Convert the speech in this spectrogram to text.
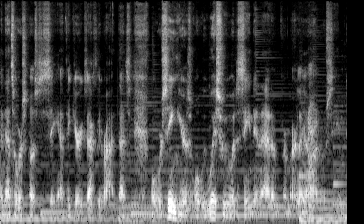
And that's what we're supposed to see. I think you're exactly right. That's what we're seeing here is what we wish we would have seen in Adam from early on. We're seeing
